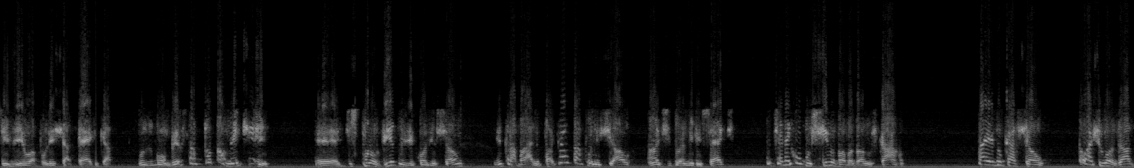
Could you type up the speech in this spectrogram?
civil, a polícia técnica, os bombeiros estão totalmente é, desprovidos de condição de trabalho. Pode perguntar policial antes de 2007, não tinha nem combustível para botar nos carros. Na educação, eu acho gozado.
